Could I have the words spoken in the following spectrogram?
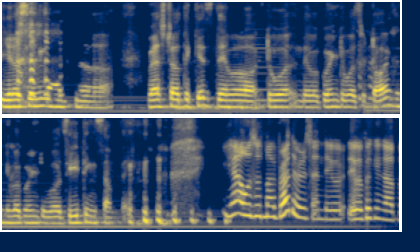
You're saying that the rest of the kids they were toward, they were going towards the toys and you were going towards eating something. Yeah, I was with my brothers, and they were they were picking up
